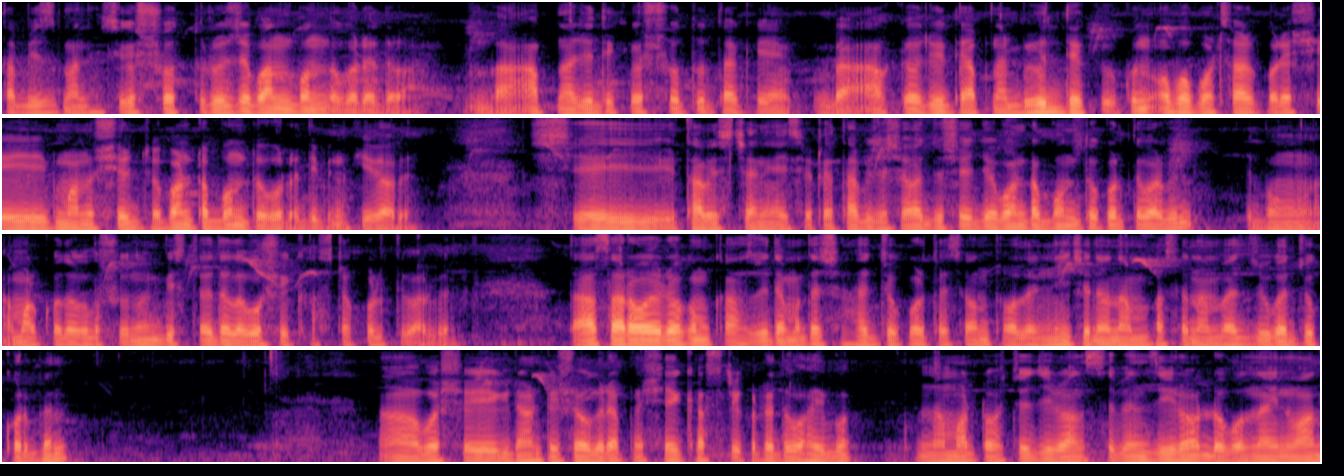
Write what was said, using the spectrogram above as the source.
তাবিজ মানে হচ্ছে গিয়ে শত্রুর জবান বন্ধ করে দেওয়া। বা আপনার যদি কেউ শত্রু থাকে বা কেউ যদি আপনার বিরুদ্ধে কোনো অপপ্রচার করে, সেই মানুষের জবানটা বন্ধ করে দিবেন কীভাবে? সেই তাবিজটা নিয়ে এসে এটা তাবিজের সাহায্যে সেই জবানটা বন্ধ করতে পারবেন এবং আমার কথাগুলো শুনুন, বিস্তারিত অবশ্যই কাজটা করতে পারবেন। তাছাড়াও এরকম কাজ যদি আমাদের সাহায্য করতে চান, তাহলে নিচে নাম্বার আছে নাম্বার যোগাযোগ করবেন। অবশ্যই গ্রান্টি সহকারে আপনি সেই কাজটি করে দেওয়া হইব। নাম্বারটা হচ্ছে zero one seven zero double nine one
